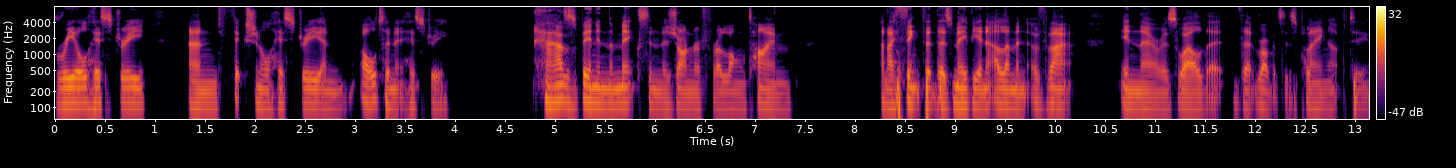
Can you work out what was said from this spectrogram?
real history and fictional history and alternate history has been in the mix in the genre for a long time. And I think that there's maybe an element of that in there as well that that Roberts is playing up to.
